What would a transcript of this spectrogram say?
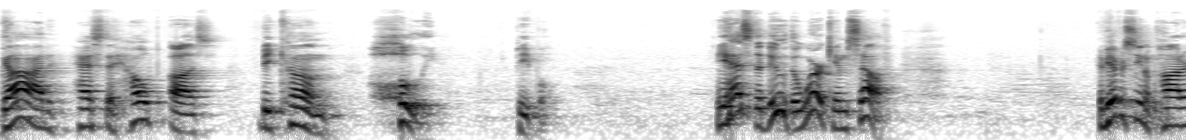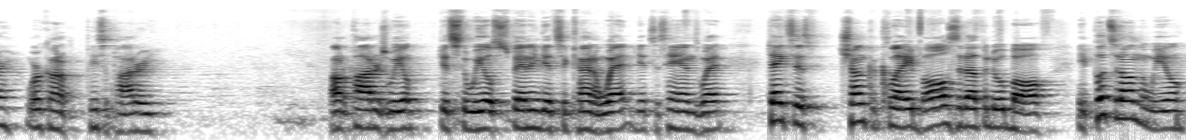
God has to help us become holy people. He has to do the work himself. Have you ever seen a potter work on a piece of pottery? On a potter's wheel, gets the wheel spinning, gets it kind of wet, gets his hands wet, takes this chunk of clay, balls it up into a ball, he puts it on the wheel,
